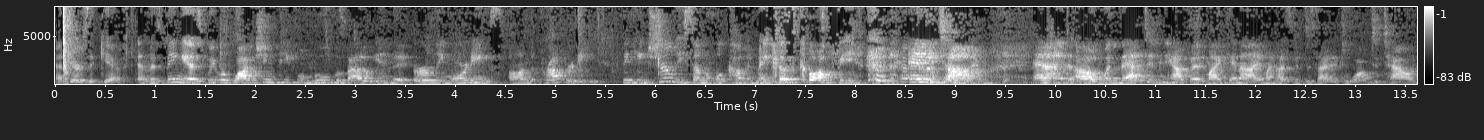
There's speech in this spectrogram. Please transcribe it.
and there's a gift. And the thing is, we were watching people move about in the early mornings on the property, thinking surely someone will come and make us coffee anytime. And uh, when that didn't happen, Mike and I, my husband, decided to walk to town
